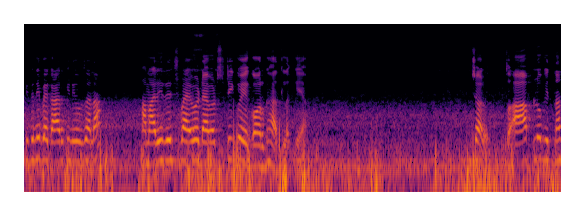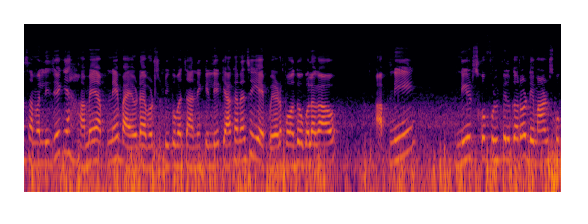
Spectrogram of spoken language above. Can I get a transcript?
कितनी बेकार की न्यूज़ है ना? हमारी रिच बायोडाइवर्सिटी को एक और घात लग गया। चलो तो आप लोग इतना समझ लीजिए कि हमें अपने बायोडाइवर्सिटी को बचाने के लिए क्या करना चाहिए? पेड़ पौधों को लगाओ, अपनी नीड्स को फुलफ़िल करो डिमांड्स को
